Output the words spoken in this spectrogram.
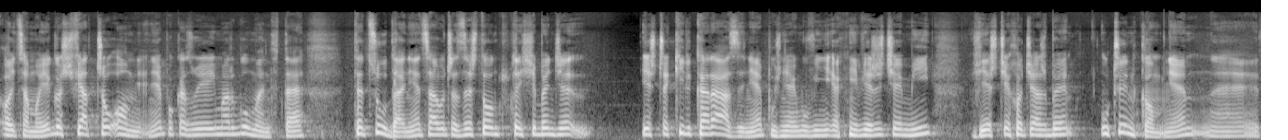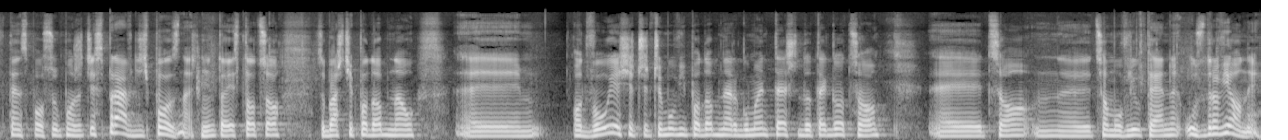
Ojca mojego, świadczą o mnie, nie? Pokazuje im argument, te, te cuda, nie? Cały czas. Zresztą on tutaj się będzie jeszcze kilka razy, nie? Później jak mówi, jak nie wierzycie mi, wierzcie chociażby uczynkom, nie? E, w ten sposób możecie sprawdzić, poznać, nie? To jest to, co, zobaczcie, podobną, yy, odwołuje się, czy, czy mówi podobny argument też do tego, co, yy, co, yy, co mówił ten uzdrowiony,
